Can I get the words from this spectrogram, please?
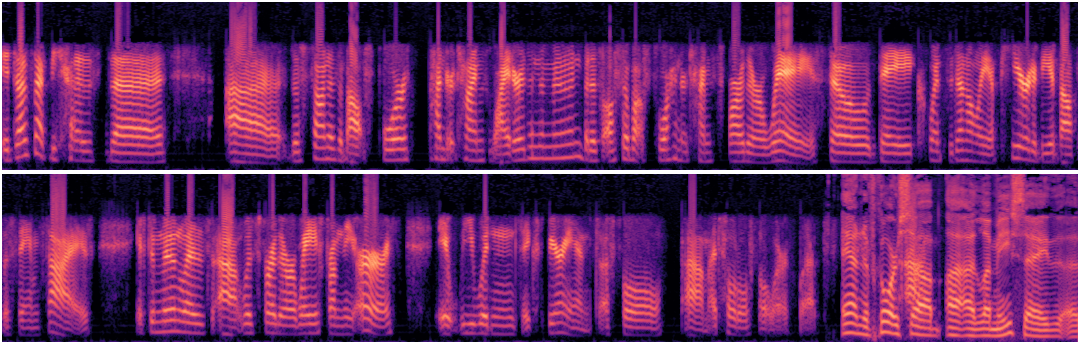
it does that because the uh, the sun is about 400 times wider than the moon, but it's also about 400 times farther away. So they coincidentally appear to be about the same size. If the moon was uh, was further away from the Earth, it, you wouldn't experience a full, um, a total solar eclipse. And of course, um, uh, uh, let me say, uh,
